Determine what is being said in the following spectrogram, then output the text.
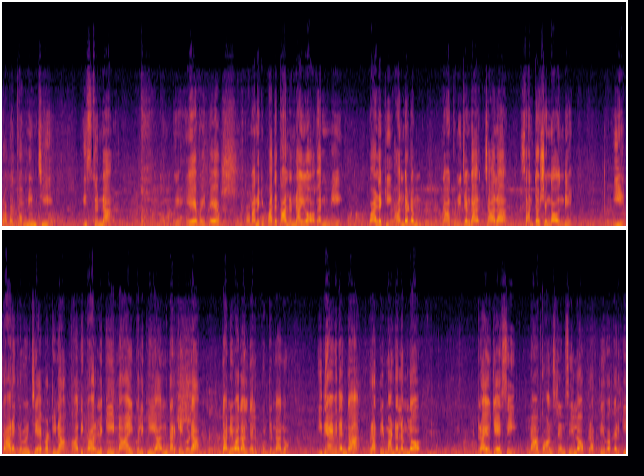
ప్రభుత్వం నుంచి ఇస్తున్న ఏవైతే మనకి పథకాలు ఉన్నాయో అవన్నీ వాళ్ళకి అందడం నాకు నిజంగా చాలా సంతోషంగా ఉంది. ఈ కార్యక్రమం చేపట్టిన అధికారులకి నాయకులకి అందరికీ కూడా ధన్యవాదాలు తెలుపుకుంటున్నాను. ఇదే విధంగా ప్రతి మండలంలో డ్రైవ్ చేసి నా కాన్స్టిట్యున్సీలో ప్రతి ఒక్కరికి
